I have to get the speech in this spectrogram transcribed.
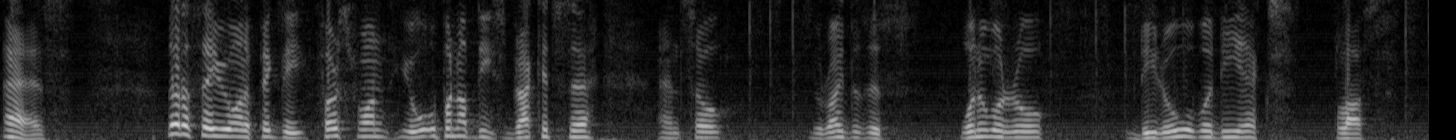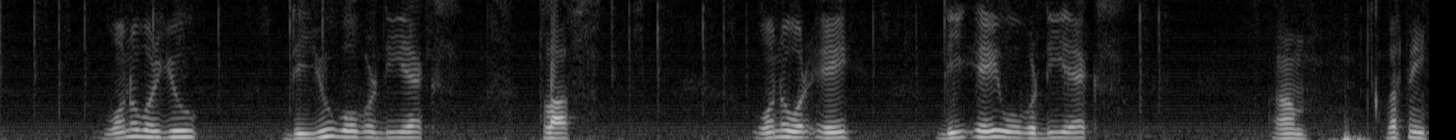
As let us say you want to pick the first one. You open up these brackets there and so you write this as 1 over rho d rho over dx plus 1 over u du over dx plus 1 over a dA over dx. Um, let me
